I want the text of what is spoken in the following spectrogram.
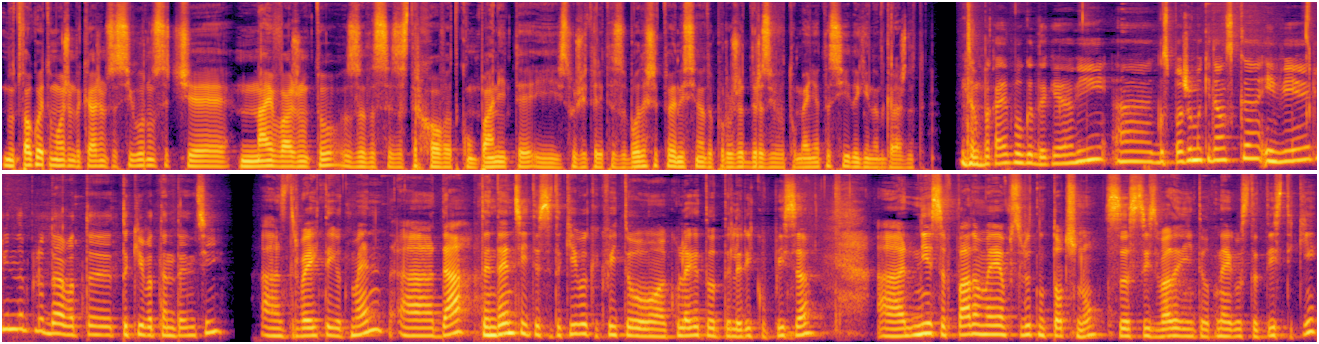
но това, което можем да кажем със сигурност е, че най-важното, за да се застраховат компаниите и служителите за бъдещето, е наистина да продължат да развиват уменията си и да ги надграждат. Добре, благодаря ви. А, госпожо Македонска, и вие ли наблюдавате такива тенденции? А, здравейте и от мен. А, да, тенденциите са такива, каквито колегата от Телерик описа. А, ние съвпадаме абсолютно точно с извадените от него статистики,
